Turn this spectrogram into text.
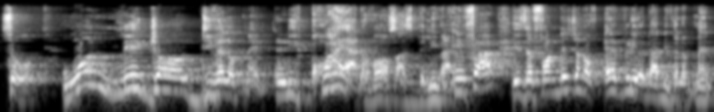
So, one major development required of us as believers, in fact, is the foundation of every other development,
